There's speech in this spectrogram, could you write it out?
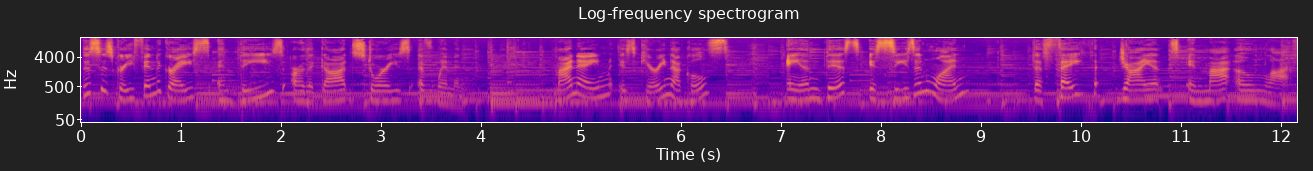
this is Grief into Grace, and these are the God stories of women. My name is Carrie Knuckles, and this is season one The Faith Giants in My Own Life.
